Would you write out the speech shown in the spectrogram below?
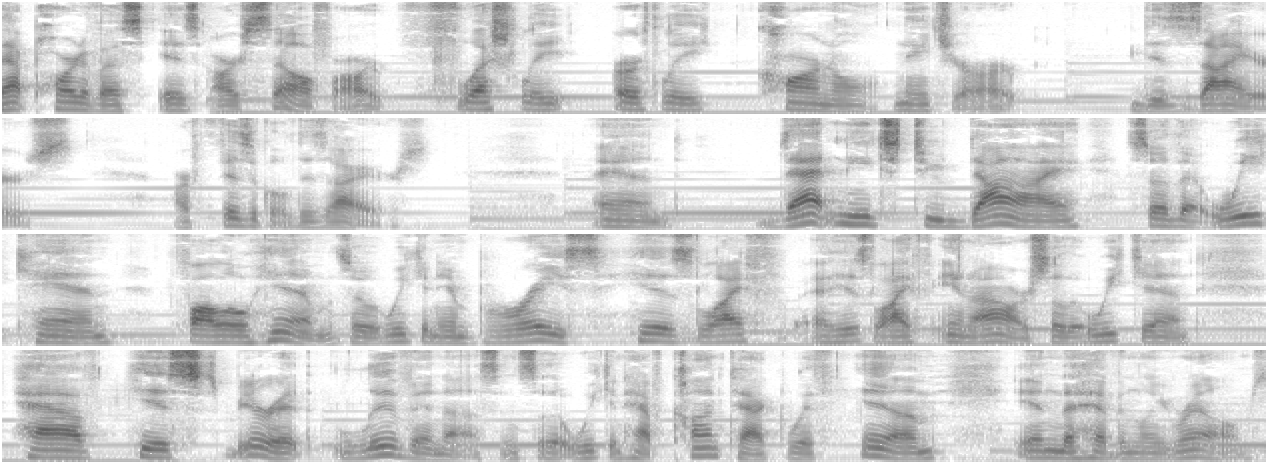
that part of us is ourself, our fleshly, earthly, carnal nature, our desires, our physical desires. And that needs to die so that we can follow him so that we can embrace his life his life in ours so that we can have his spirit live in us and so that we can have contact with him in the heavenly realms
